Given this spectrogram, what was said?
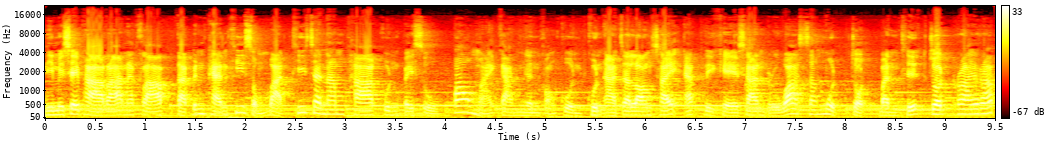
นี่ไม่ใช่ภาระนะครับ แต่เป็นแผนที่สมบัติที่จะนำพาคุณไปสู่เป้าหมายการเงินของคุณ คุณอาจจะลองใช้แอปพลิเคชัน หรือว่าสมุดจดบันทึก จดรายรับ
